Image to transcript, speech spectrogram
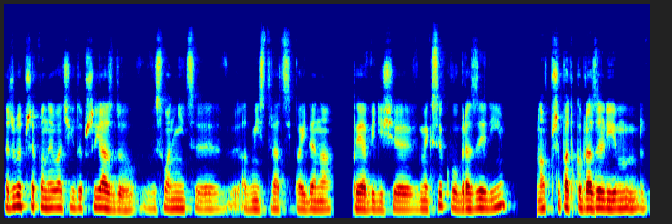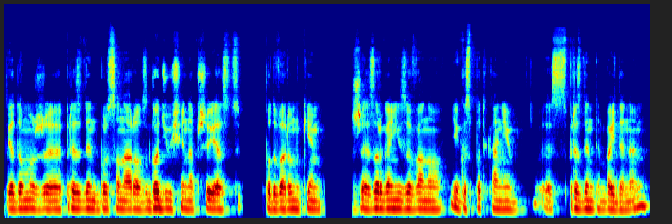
żeby przekonywać ich do przyjazdu. Wysłannicy administracji Bidena pojawili się w Meksyku, w Brazylii. No, w przypadku Brazylii wiadomo, że prezydent Bolsonaro zgodził się na przyjazd pod warunkiem, że zorganizowano jego spotkanie z prezydentem Bidenem.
